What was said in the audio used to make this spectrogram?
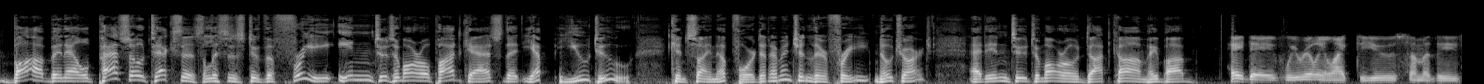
Bob in El Paso, Texas listens to the free Into Tomorrow podcast that, yep, you too can sign up for. Did I mention they're free, no charge? At intotomorrow.com. Hey, Bob. Hey, Dave, we really like to use some of these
